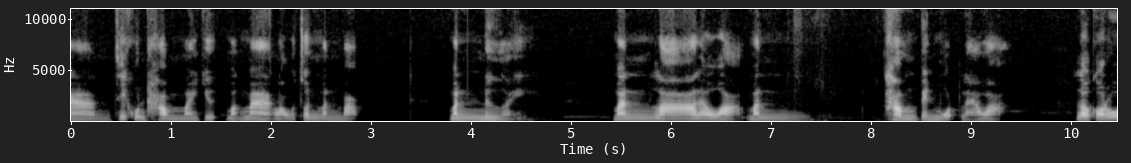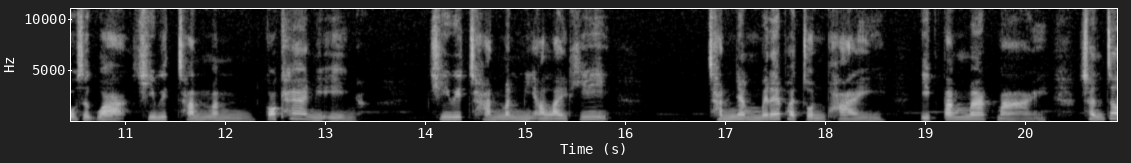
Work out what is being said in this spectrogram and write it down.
งานที่คุณทำมาเยอะมาก ๆ แล้วจนมันแบบ มันเหนื่อย มันล้าแล้วอะ่ะ มันทำเป็นหมดแล้วอะ่ะเราก็รู้สึกว่าชีวิตฉันมันก็แค่นี้เองอะชีวิตฉันมันมีอะไรที่ฉันยังไม่ได้ผจญภัย อีกตั้งมากมาย ฉันจะ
